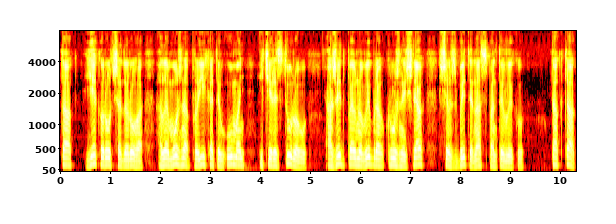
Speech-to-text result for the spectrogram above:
так, є коротша дорога, але можна проїхати в Умань і через Турову, а жид, певно, вибрав кружний шлях, щоб збити нас з пантелику. Так, так.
